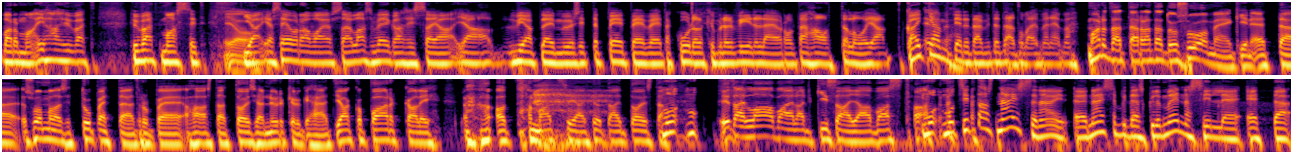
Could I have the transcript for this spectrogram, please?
varmaan ihan hyvät, hyvät massit. Ja, ja seuraava jossain Las Vegasissa ja, ja Viaplay myy sitten PPVtä 65 eurolla tähän otteluun. Ja kaikkihan me tiedetään, miten tämä tulee menemään. Mä odotan, että tämä rantautuu Suomeenkin, että suomalaiset tupettajat rupeaa haastaa toisia nyrkkelykehää. Että Jaakko Parkkali ottaa matsia jotain toista, mu, mu, jotain laavailan kisaajaa vastaan. Mutta mut sitten taas näissä, näin, näissä pitäisi kyllä mennä silleen, että,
